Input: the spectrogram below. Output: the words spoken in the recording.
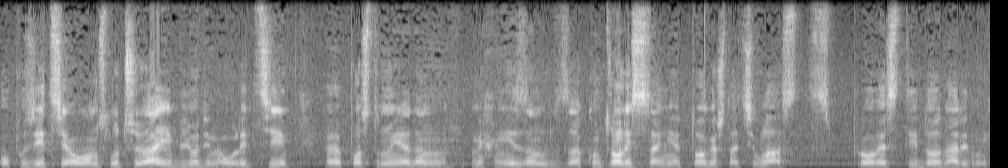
opozicija u ovom slučaju, a i ljudi na ulici, e, postanu jedan mehanizam za kontrolisanje toga šta će vlast provesti do narednih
